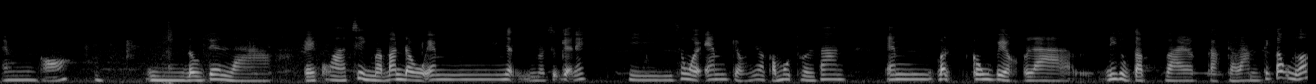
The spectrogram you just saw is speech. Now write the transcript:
em có. Ừ, đầu tiên là cái quá trình mà ban đầu em nhận vào sự kiện ấy thì xong rồi em kiểu như là có một thời gian em bận công việc là đi thực tập và cả cả làm tiktok nữa.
